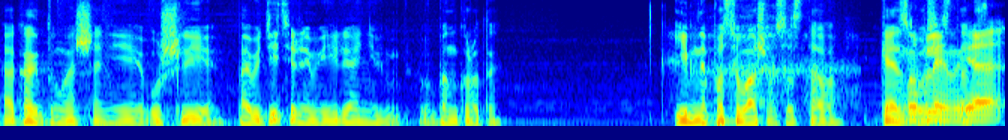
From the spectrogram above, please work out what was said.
а как думаешь, они ушли победителями или они в банкроты? Именно после вашего состава. CSGO ну, блин, состав. я...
